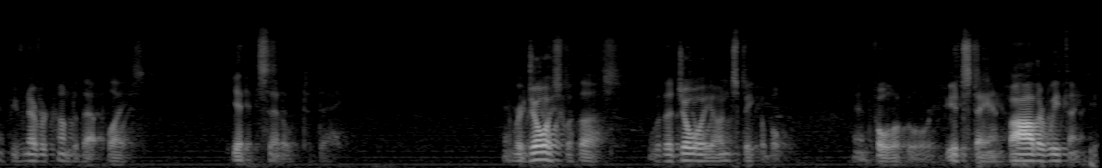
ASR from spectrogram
If you've never come to that place, get it settled today. And rejoice with us with a joy unspeakable and full of glory. If you'd stand. Father, we thank you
